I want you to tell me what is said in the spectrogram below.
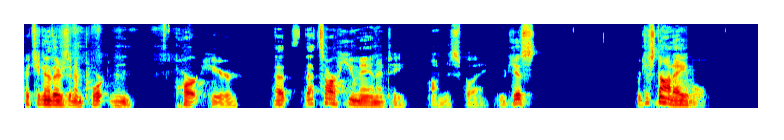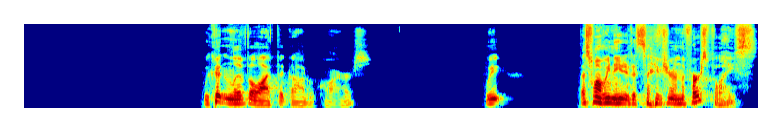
But you know, there's an important part here. That's, that's our humanity on display. We're just, we're just not able. We couldn't live the life that God requires. We, that's why we needed a Savior in the first place.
